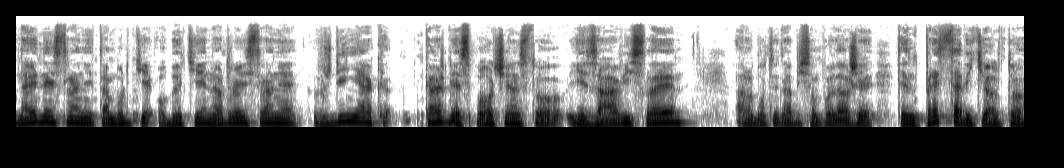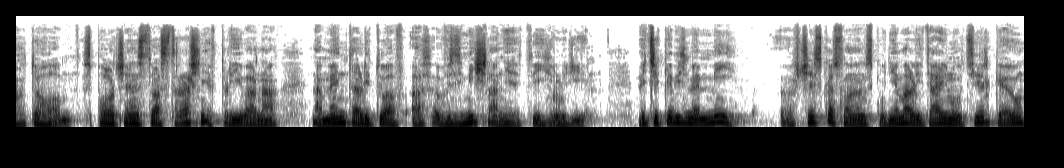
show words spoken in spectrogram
na jednej strane tam boli tie obete, na druhej strane vždy nejak každé spoločenstvo je závislé alebo teda by som povedal, že ten predstaviteľ toho, toho spoločenstva strašne vplýva na, na mentalitu a, a zmyšľanie tých ľudí. Viete, keby sme my v Československu nemali tajnú církev,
